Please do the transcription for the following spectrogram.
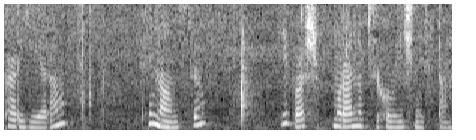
кар'єра, фінанси і ваш морально-психологічний стан.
